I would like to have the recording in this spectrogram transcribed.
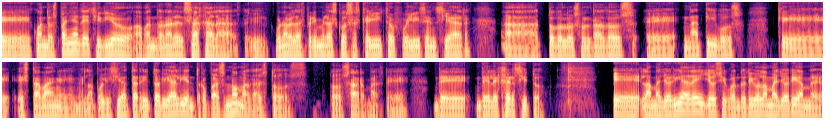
eh, cuando España decidió abandonar el Sáhara, una de las primeras cosas que hizo fue licenciar a todos los soldados eh, nativos que estaban en la policía territorial y en tropas nómadas, dos, armas del ejército. Eh, la mayoría de ellos, y cuando digo la mayoría me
